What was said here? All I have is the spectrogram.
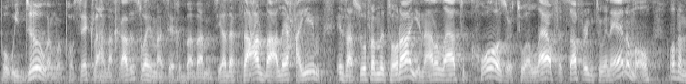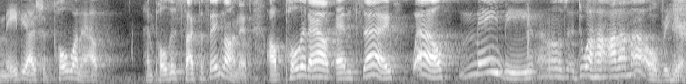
But we do, and we're Posek La'alacha this way, Masech Bava that Tza'ar Ba'alei Haim is Asur from the Torah. You're not allowed to cause or to allow for suffering to an animal. Well, then maybe I should pull one out and pull this type of thing on it. I'll pull it out and say, well, maybe, do a ha'arama over here.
